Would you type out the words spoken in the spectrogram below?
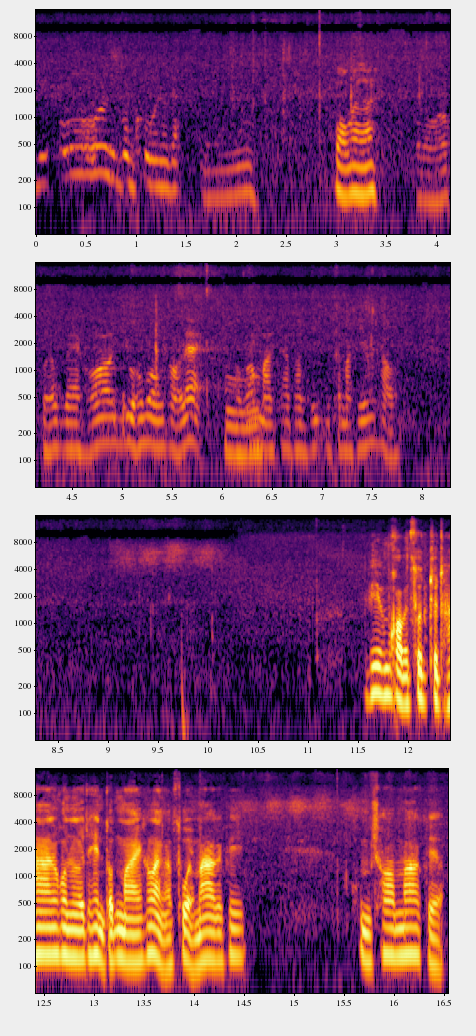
ะกี่เผื่อแล้วเออกูเออกูกูเผื่อบางบทเหมือนนั่นแหละเนาะกี่เท่าไหร่บอกอะไรนะโอ้โหเผื่อแม่เขาอยู่ข้างบนเขาแหละผมว่ามันทำสมาธิสมาธิของเขา พี่ผมขอไปสุดจุดห้าทุกคนเราจะเห็นต้นไม้ข้างหลังอะสวยมากเลยพี่ ผมชอบมากเลยอะ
